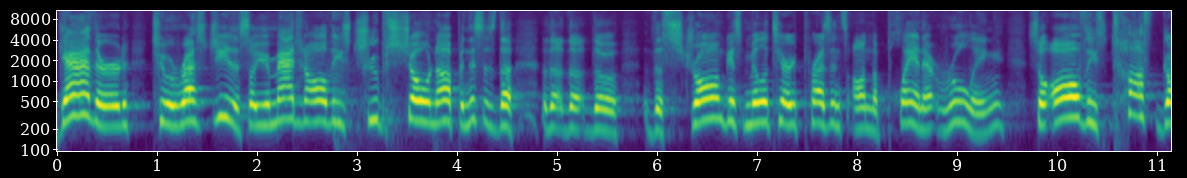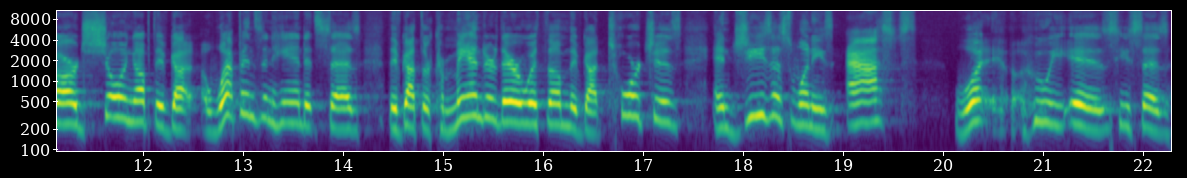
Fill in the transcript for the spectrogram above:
gathered to arrest Jesus. So you imagine all these troops showing up, and this is the the the the, the strongest military presence on the planet ruling. So all these tough guards showing up. They've got weapons in hand. It says they've got their commander there with them. They've got torches. And Jesus, when he's asked what, who he is, he says,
